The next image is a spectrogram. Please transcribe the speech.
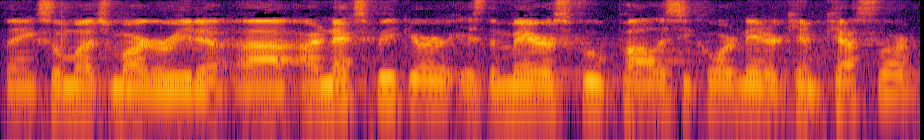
Thanks so much, Margarita. Uh, our next speaker is the Mayor's Food Policy Coordinator, Kim Kessler.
